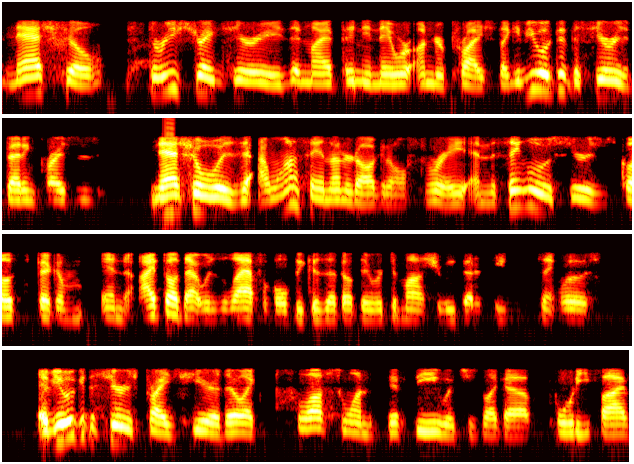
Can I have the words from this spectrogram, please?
Nashville three straight series. In my opinion, they were underpriced. Like if you looked at the series betting prices, Nashville was, I want to say, an underdog in all three, and the St. Louis series was close to pick them, and I thought that was laughable because I thought they were demonstrably better team than St. Louis. If you look at the series price here, they're like plus 150, which is like a 45%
